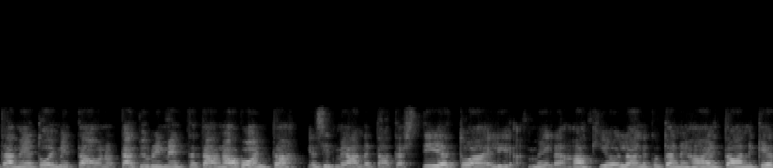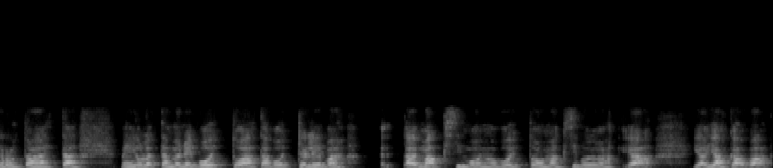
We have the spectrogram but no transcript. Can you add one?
tämä meidän toiminta on, tämä pyrimme, että tämä on avointa ja sitten me annetaan tästä tietoa, eli meidän hakijoilla aina kun tänne haetaan, niin kerrotaan, että me ei ole tämmöinen voittoa tavoitteleva tai maksimoima voittoa maksimoiva ja, ja jakava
